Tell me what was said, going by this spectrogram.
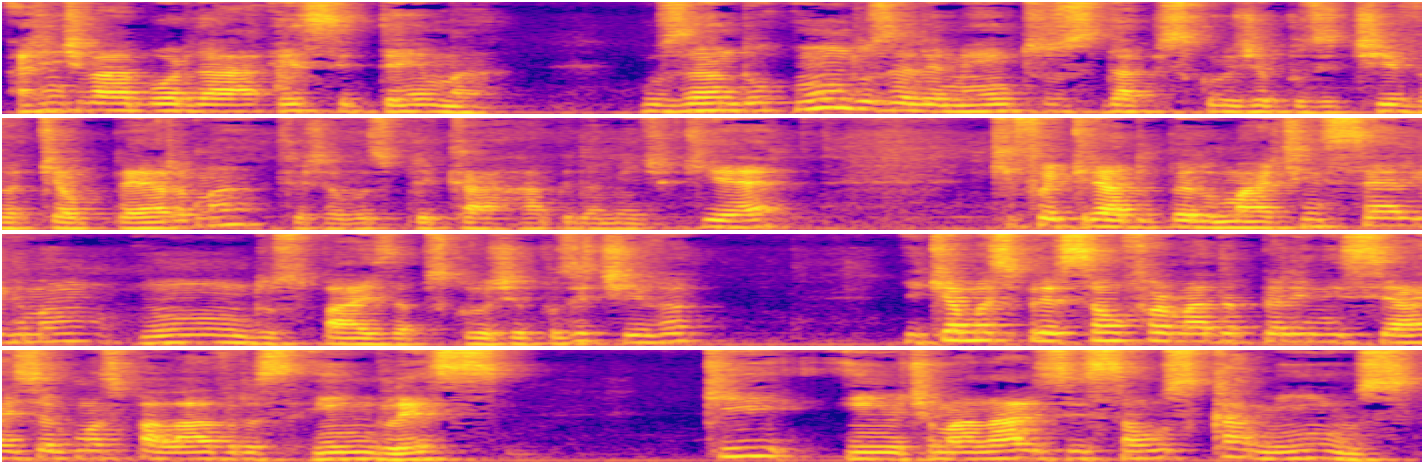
a gente vai abordar esse tema usando um dos elementos da psicologia positiva, que é o PERMA, que eu já vou explicar rapidamente o que é, que foi criado pelo Martin Seligman, um dos pais da psicologia positiva, e que é uma expressão formada pelas iniciais de algumas palavras em inglês, que, em última análise, são os caminhos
